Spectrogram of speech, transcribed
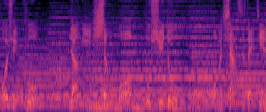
活水库，让你生活不虚度。我们下次再见。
